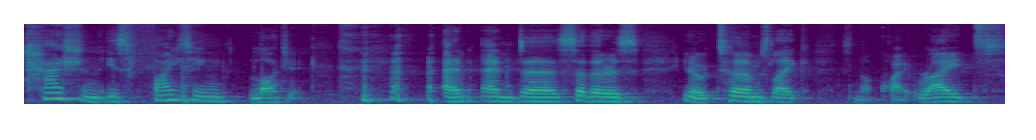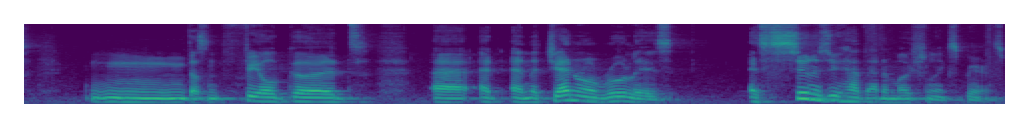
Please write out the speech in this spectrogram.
passion is fighting logic, and and uh, so there is you know terms like it's not quite right, mm, doesn't feel good, uh, and and the general rule is, as soon as you have that emotional experience,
